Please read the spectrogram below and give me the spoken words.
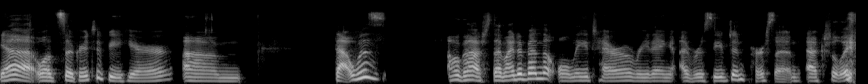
Yeah. Well, it's so great to be here. Um, that was, oh gosh, that might have been the only tarot reading I've received in person, actually.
